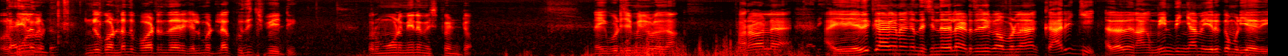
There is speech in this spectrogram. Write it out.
ஒரு கையில கொண்டு இங்கே கொண்டு வந்து போட்டிருந்தாரு ஹெல்மெட்டில் குதிச்சு போயிட்டு. ஒரு மூணு மீனை மிஸ் பண்ணிட்டோம். இன்னைக்கு பிடிச்ச மீன் இவ்வளோ தான் பரவாயில்ல எதுக்காக நாங்கள் இந்த சின்னதெல்லாம் எடுத்து வச்சிருக்கோம் அப்படின்னா கறிக்கு. அதாவது நாங்கள் மீன் திங்காமல் இருக்க முடியாது.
